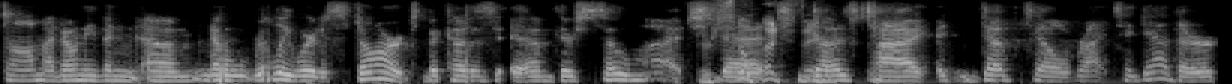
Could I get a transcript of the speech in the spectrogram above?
Tom, I don't even um, know really where to start because um, there's so much There's that so much does tie dovetail right together.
